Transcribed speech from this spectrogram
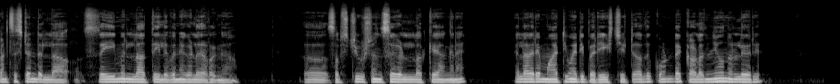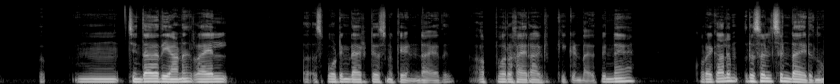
കൺസിസ്റ്റന്റ് അല്ല സെയിം ഇല്ലാത്ത ഇലവനുകൾ ഇറങ്ങുക സബ്സ്റ്റിറ്റ്യൂഷൻസുകളിലൊക്കെ അങ്ങനെ എല്ലാവരെയും മാറ്റി മാറ്റി പരീക്ഷിച്ചിട്ട് അത് കൊണ്ട് കളഞ്ഞു എന്നുള്ളൊരു ചിന്താഗതിയാണ് റയൽ സ്പോർട്ടിംഗ് ഡയറക്ടേഴ്സിനൊക്കെ ഉണ്ടായത് അപ്പർ ഹൈറാർക്കിക്ക് ഉണ്ടായത്. പിന്നെ കുറേ കാലം റിസൾട്ട്സ് ഉണ്ടായിരുന്നു.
